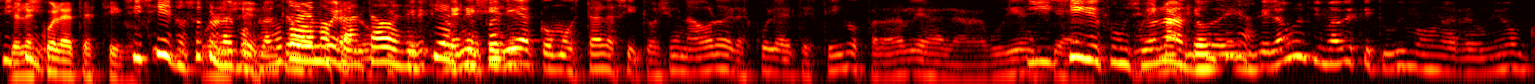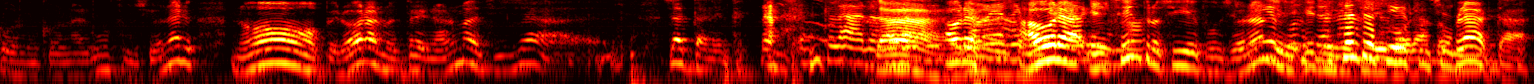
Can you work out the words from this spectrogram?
Sí, de la escuela de testigos. Sí, sí, nosotros la hemos Bueno, sí. planteado Nosotros la hemos plantado desde siempre. ¿Tenés idea cómo está la situación ahora de la escuela de testigos para darle a la audiencia? Y sigue funcionando. El De la última vez que tuvimos una reunión con, con algún funcionario, no, pero ahora no entrenan más y ya, ya están entrenando. Claro. Claro. Ahora, ahora el centro sigue funcionando Sigue y que El centro sigue funcionando, plata.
